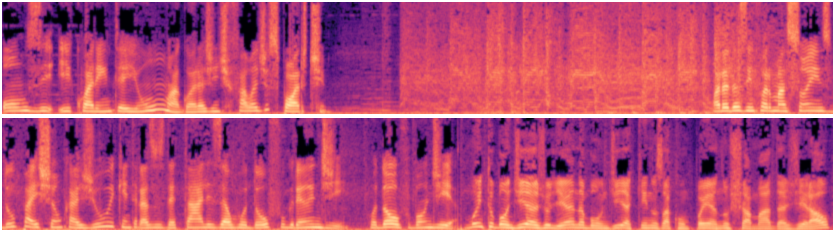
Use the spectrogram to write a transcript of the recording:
11h41, agora a gente fala de esporte. Hora das informações do Paixão Caju e quem traz os detalhes é o Rodolfo Grande. Rodolfo, bom dia. Muito bom dia, Juliana. Bom dia a quem nos acompanha no Chamada Geral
